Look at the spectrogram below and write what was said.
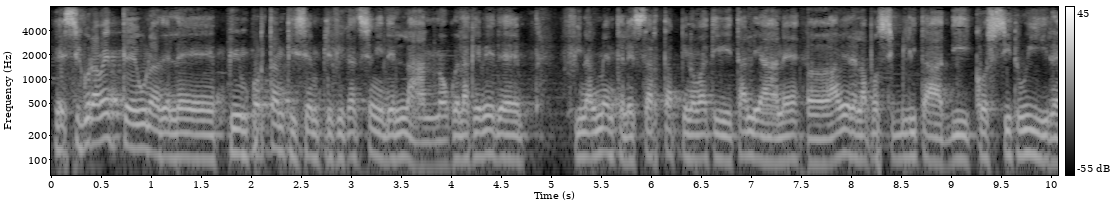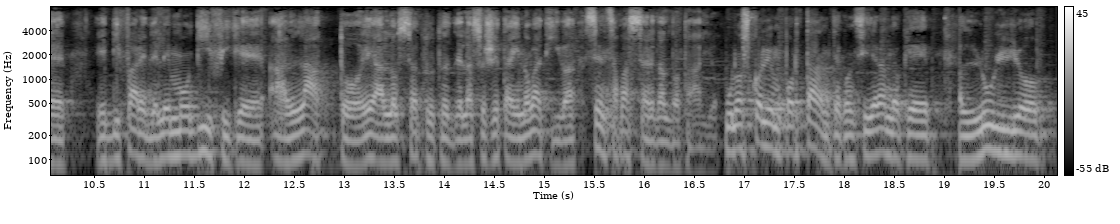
È sicuramente una delle più importanti semplificazioni dell'anno, quella che vede finalmente le start-up innovative italiane eh, avere la possibilità di costituire e di fare delle modifiche all'atto e allo statuto della società innovativa senza passare dal notaio. Uno scoglio importante considerando che a luglio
